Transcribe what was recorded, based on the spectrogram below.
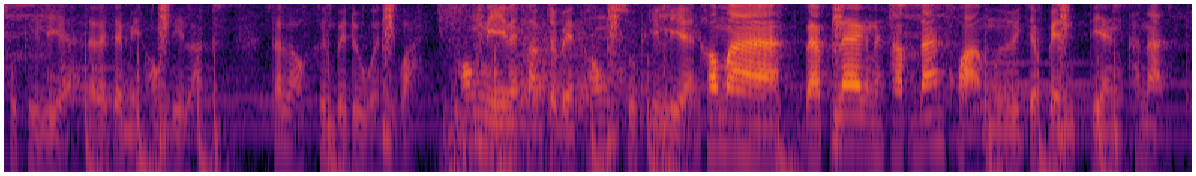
ซูพิเลียแล้วก็จะมีห้องดีลักแต่เราขึ้นไปดูกันดีกว่า ห้องนี้นะครับจะเป็นห้องซูพิเลียนเข้ามาแว็บแรกนะครับ ด้านขวามือจะเป็นเตียงขนาดท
